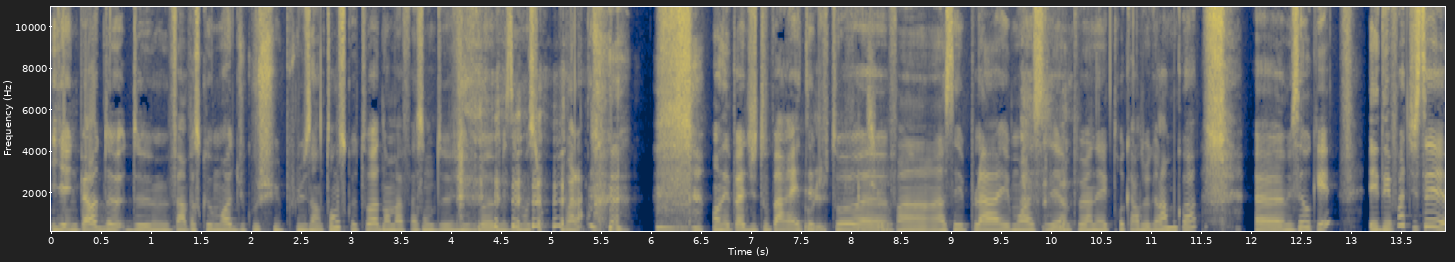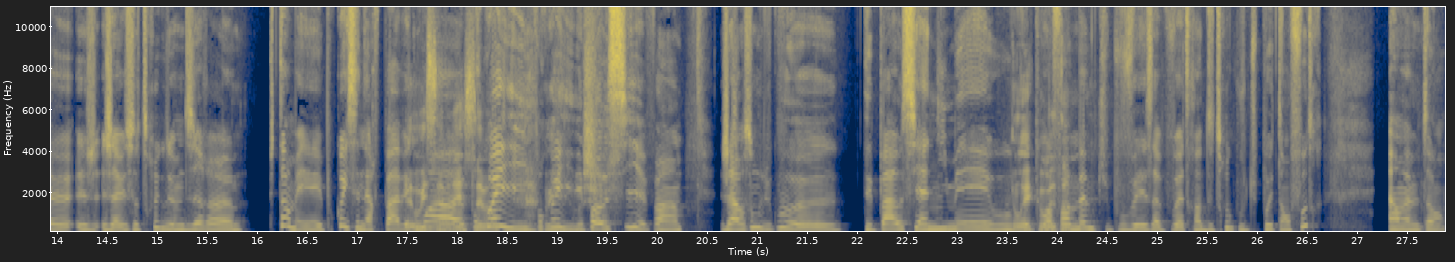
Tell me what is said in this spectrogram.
il y a une période de, de- enfin parce que moi, du coup, je suis plus intense que toi dans ma façon de vivre euh, mes émotions. voilà. On n'est pas du tout pareil. T'es Oui, plutôt, euh, enfin, assez plat et moi, c'est un peu un électrocardiogramme, quoi. Euh, mais c'est ok. Et des fois, tu sais, euh, j'avais ce truc de me dire. Putain, mais pourquoi il s'énerve pas avec Oui, moi? vrai, Pourquoi il, pourquoi Oui, il n'est je- pas aussi. Enfin, j'ai l'impression que du coup, t'es pas aussi animé ou Ouais, enfin même tu pouvais, ça pouvait être un des trucs où tu pouvais t'en foutre. En même temps,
